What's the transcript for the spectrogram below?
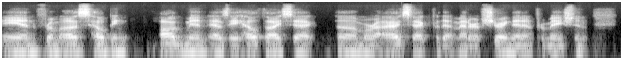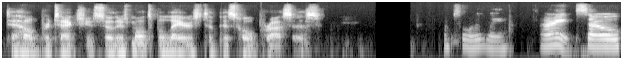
and from us helping augment as a health ISAC um, or ISAC for that matter of sharing that information to help protect you. So there's multiple layers to this whole process. Absolutely. All right. So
